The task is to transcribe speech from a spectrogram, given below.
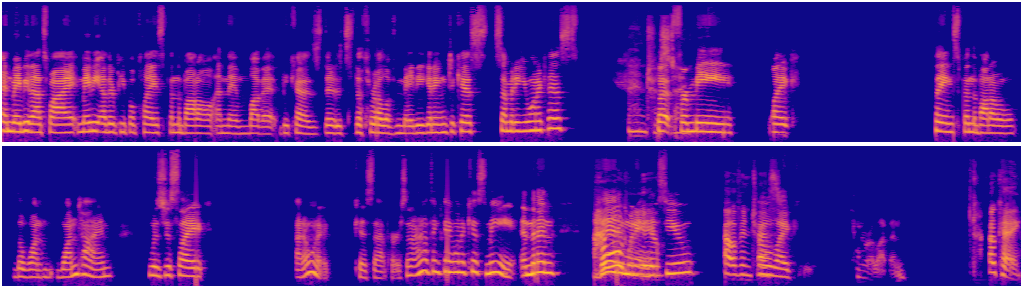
and maybe that's why maybe other people play spin the bottle and they love it because it's the thrill of maybe getting to kiss somebody you want to kiss interesting. but for me like playing spin the bottle the one one time was just like i don't want to kiss that person i don't think they want to kiss me and then How then when were it hits you out of oh, interest. oh like 10 or 11 okay,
